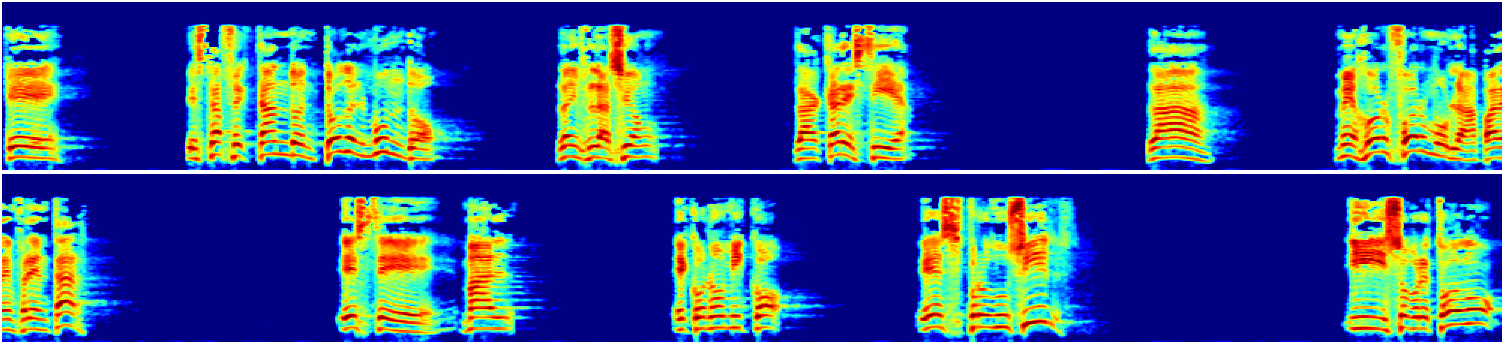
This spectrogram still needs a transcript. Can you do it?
que está afectando en todo el mundo la inflación, la carestía, la mejor fórmula para enfrentar este mal económico es producir y sobre todo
